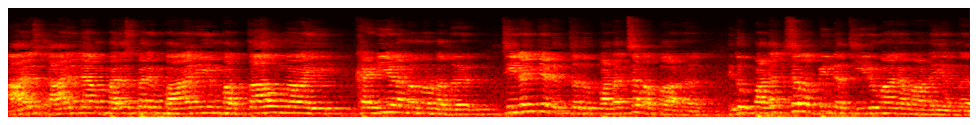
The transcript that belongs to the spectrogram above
ആരെല്ലാം പരസ്പരം ഭാര്യയും ഭർത്താവുമായി കഴിയണമെന്നുള്ളത് തിരഞ്ഞെടുത്തത് പടച്ച റബ്ബാണ്. ഇത് പടച്ച റബ്ബിന്റെ തീരുമാനമാണ് എന്ന്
